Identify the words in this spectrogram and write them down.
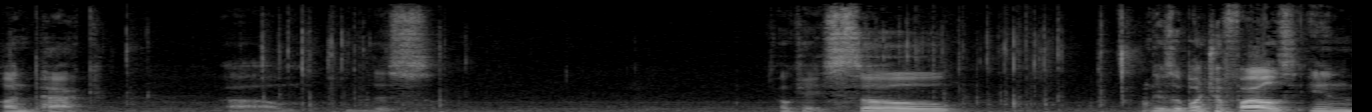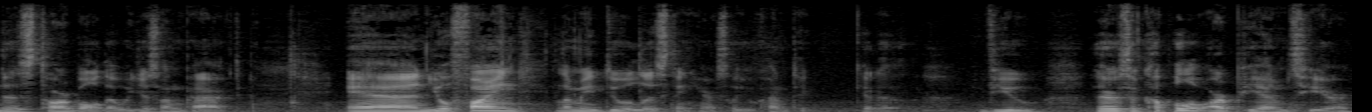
unpack um, this. Okay so there's a bunch of files in this tarball that we just unpacked. And you'll find let me do a listing here so you kind of take, get a view. There's a couple of RPMs here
